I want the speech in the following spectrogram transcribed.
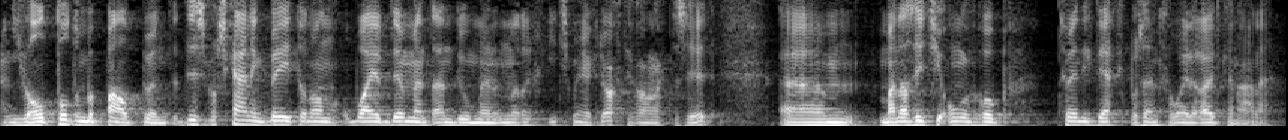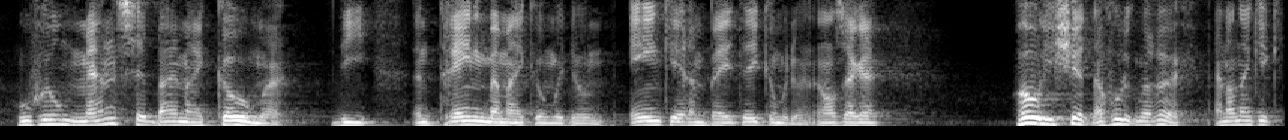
In ieder geval tot een bepaald punt. Het is waarschijnlijk beter dan wat je op dit moment aan het doen bent, omdat er iets meer gedachtegang achter zit. Um, maar dan zit je ongeveer op 20, 30 procent van wat je eruit kan halen. Hoeveel mensen bij mij komen die een training bij mij komen doen, één keer een PT komen doen en dan zeggen: Holy shit, nou voel ik mijn rug. En dan denk ik:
